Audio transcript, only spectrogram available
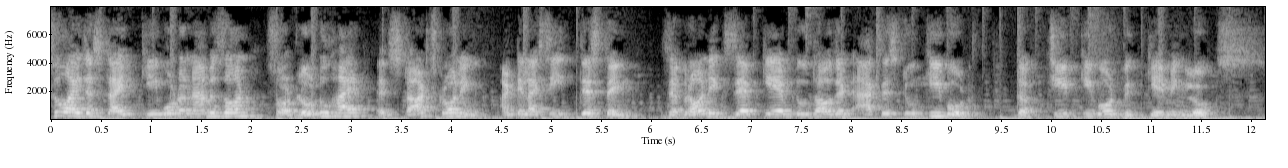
So I just type keyboard on Amazon, sort low to high and start scrolling until I see this thing. Zebronic Zeb KM2000 Access 2 keyboard. The cheap keyboard with gaming looks.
